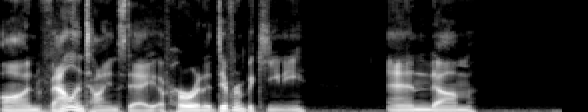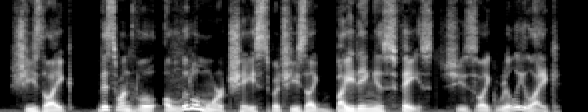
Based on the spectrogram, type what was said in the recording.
on Valentine's Day of her in a different bikini, and um, she's like, this one's a little, a little more chaste, but she's like biting his face. She's like really like,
